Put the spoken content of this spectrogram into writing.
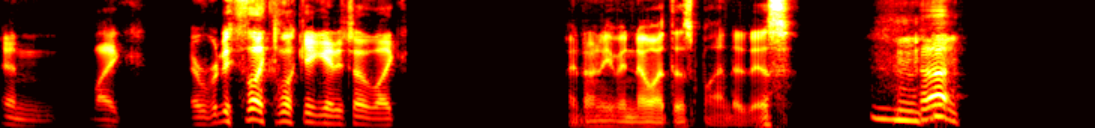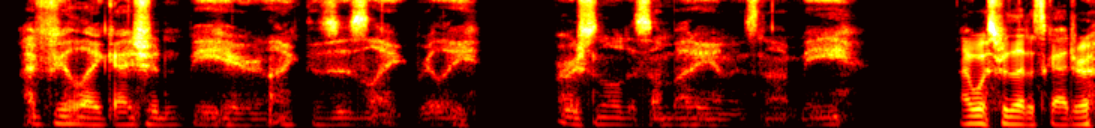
And like everybody's like looking at each other like I don't even know what this planet is. Mm-hmm. I feel like I shouldn't be here. Like this is like really personal to somebody, and it's not me. I whisper that to Skydra.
